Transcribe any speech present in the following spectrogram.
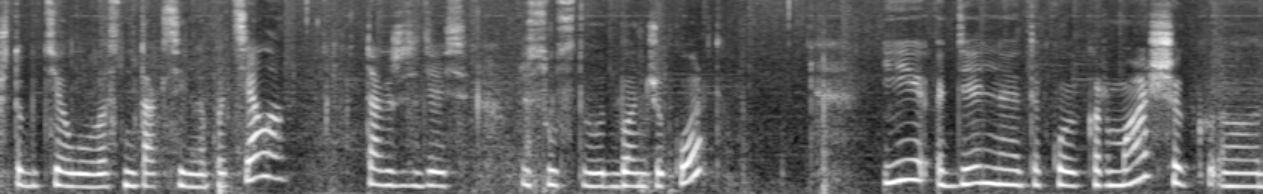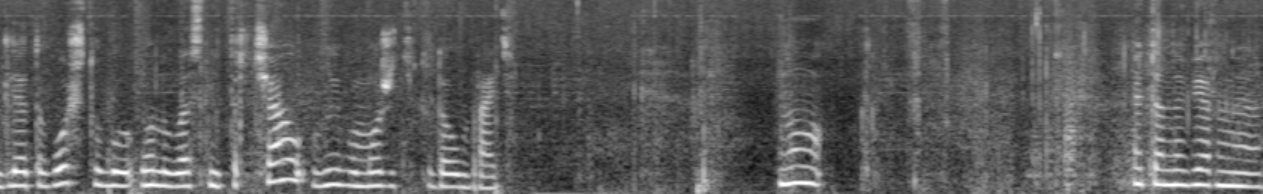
чтобы тело у вас не так сильно потело. Также здесь присутствует банджи-корд. И отдельный такой кармашек э, для того, чтобы он у вас не торчал, вы его можете туда убрать. Ну, это, наверное,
